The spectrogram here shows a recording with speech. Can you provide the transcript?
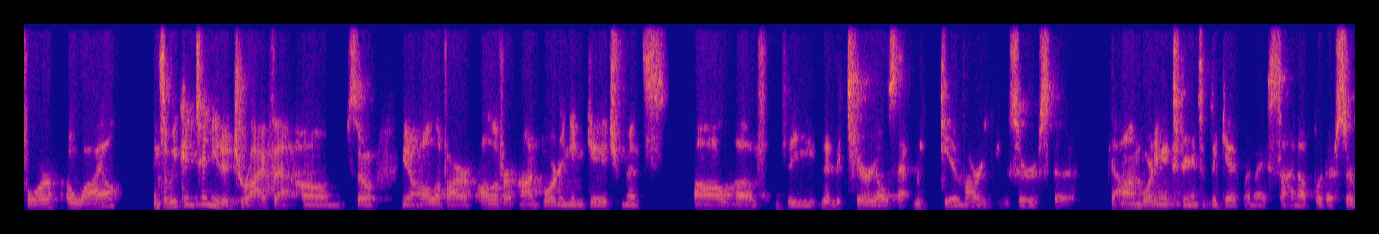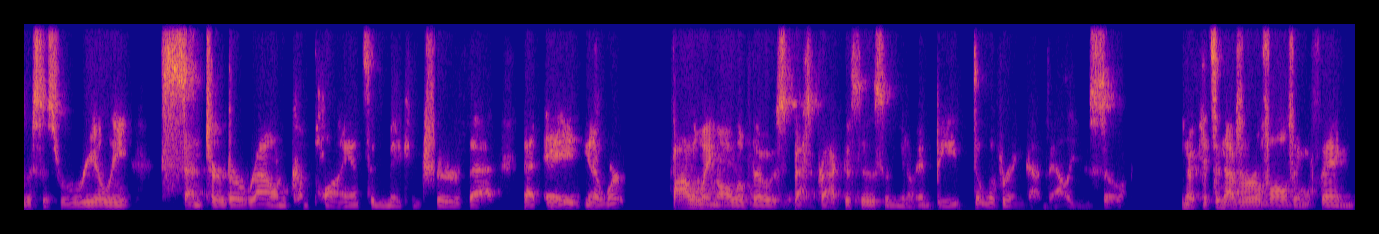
for a while. And so we continue to drive that home. So, you know, all of our all of our onboarding engagements, all of the the materials that we give our users, the the onboarding experience that they get when they sign up with our services really centered around compliance and making sure that that a you know we're following all of those best practices and you know and b delivering that value. So you know it's an ever evolving thing.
